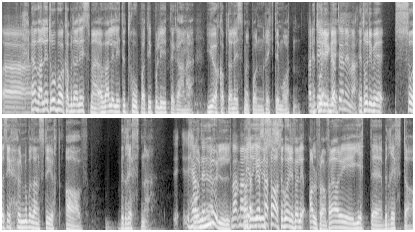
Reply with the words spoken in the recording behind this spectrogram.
Eh, Jeg har veldig tro på kapitalisme, og veldig lite tro på at de politikerne gjør kapitalisme på den riktige måten. Jeg tror de blir-. Jeg tror de blir så å si 100% styrt av bedriftene. Og null Men, men altså, vi I USA sett, så går det selvfølgelig altfor langt, for der har de gitt eh, bedrifter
